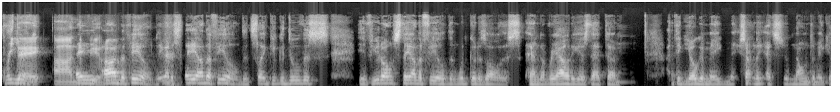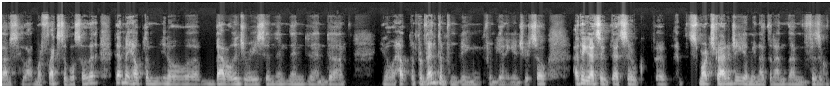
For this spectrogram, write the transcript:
three stay years. on stay the field. On the field. You got to stay on the field. It's like you could do this. If you don't stay on the field, then what good is all of this? And the reality is that um, I think yoga may, may, certainly it's known to make you obviously a lot more flexible. So that that may help them, you know, uh, battle injuries and and and, and uh, you know help them prevent them from being from getting injured. So I think that's a that's a, a smart strategy. I mean, not that I'm I'm physical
